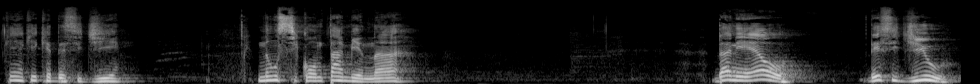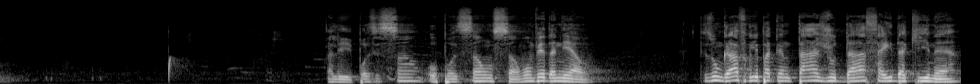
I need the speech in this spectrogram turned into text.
Quem aqui quer decidir? Não se contaminar. Daniel decidiu. Ali, posição, oposição, unção. Vamos ver, Daniel. Fiz um gráfico ali para tentar ajudar a sair daqui, né?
